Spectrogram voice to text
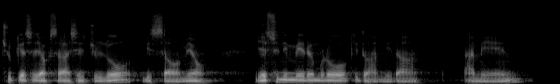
주께서 역사하실 줄로 믿사오며 예수님의 이름으로 기도합니다. 아멘.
